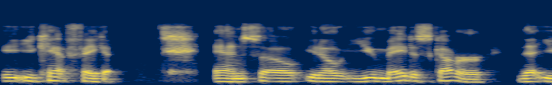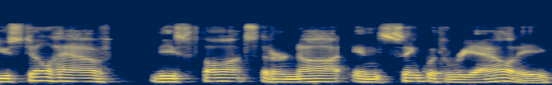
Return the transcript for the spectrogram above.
you can't fake it. And so, you know, you may discover that you still have these thoughts that are not in sync with reality,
